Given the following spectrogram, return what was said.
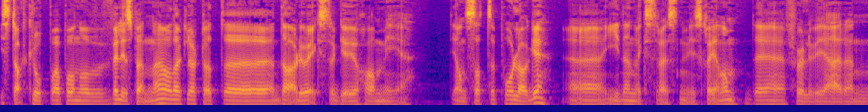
i startgropa på noe veldig spennende. Og det er klart at eh, da er det jo ekstra gøy å ha med de ansatte på laget eh, i den vekstreisen vi skal gjennom. Det føler vi er en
